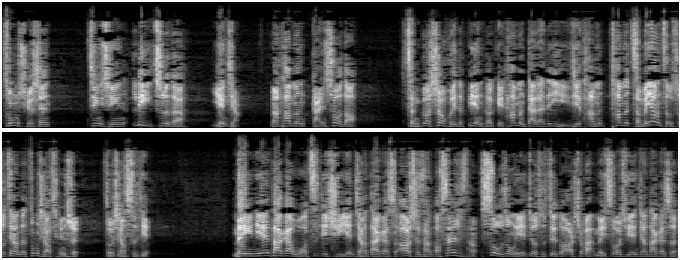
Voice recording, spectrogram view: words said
中学生进行励志的演讲，让他们感受到整个社会的变革给他们带来的，以及他们他们怎么样走出这样的中小城市，走向世界。每年大概我自己去演讲，大概是二十场到三十场，受众也就是最多二十万。每次我去演讲，大概是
